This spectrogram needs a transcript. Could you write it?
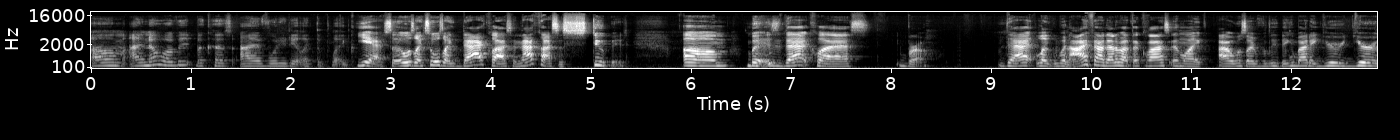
Um, I know of it because I avoided it like the plague. Yeah, so it was like so it was like that class, and that class is stupid. Um, but it's that class, bro. That like when I found out about the class and like I was like really thinking about it, you're you're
